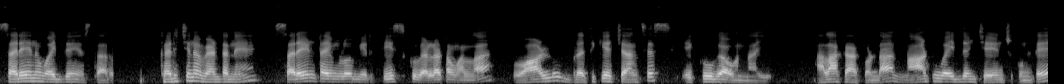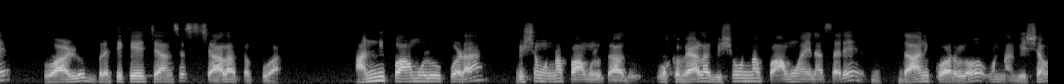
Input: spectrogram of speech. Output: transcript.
సరైన వైద్యం ఇస్తారు. కరిచిన వెంటనే సరైన టైంలో మీరు తీసుకు వెళ్ళటం వల్ల వాళ్ళు బ్రతికే ఛాన్సెస్ ఎక్కువగా ఉన్నాయి. అలా కాకుండా నాటు వైద్యం చేయించుకుంటే వాళ్ళు బ్రతికే ఛాన్సెస్ చాలా తక్కువ. అన్ని పాములు కూడా విషం ఉన్న పాములు కాదు. ఒకవేళ విషం ఉన్న పాము అయినా సరే దాని కూరలో ఉన్న విషం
